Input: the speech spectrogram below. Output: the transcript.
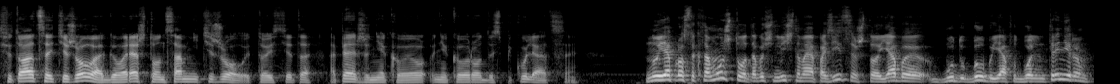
ситуация тяжелая, говорят, что он сам не тяжелый. То есть это, опять же, некого, некого рода спекуляция. Ну, я просто к тому, что вот обычно лично моя позиция, что я бы буду, был бы я футбольным тренером,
